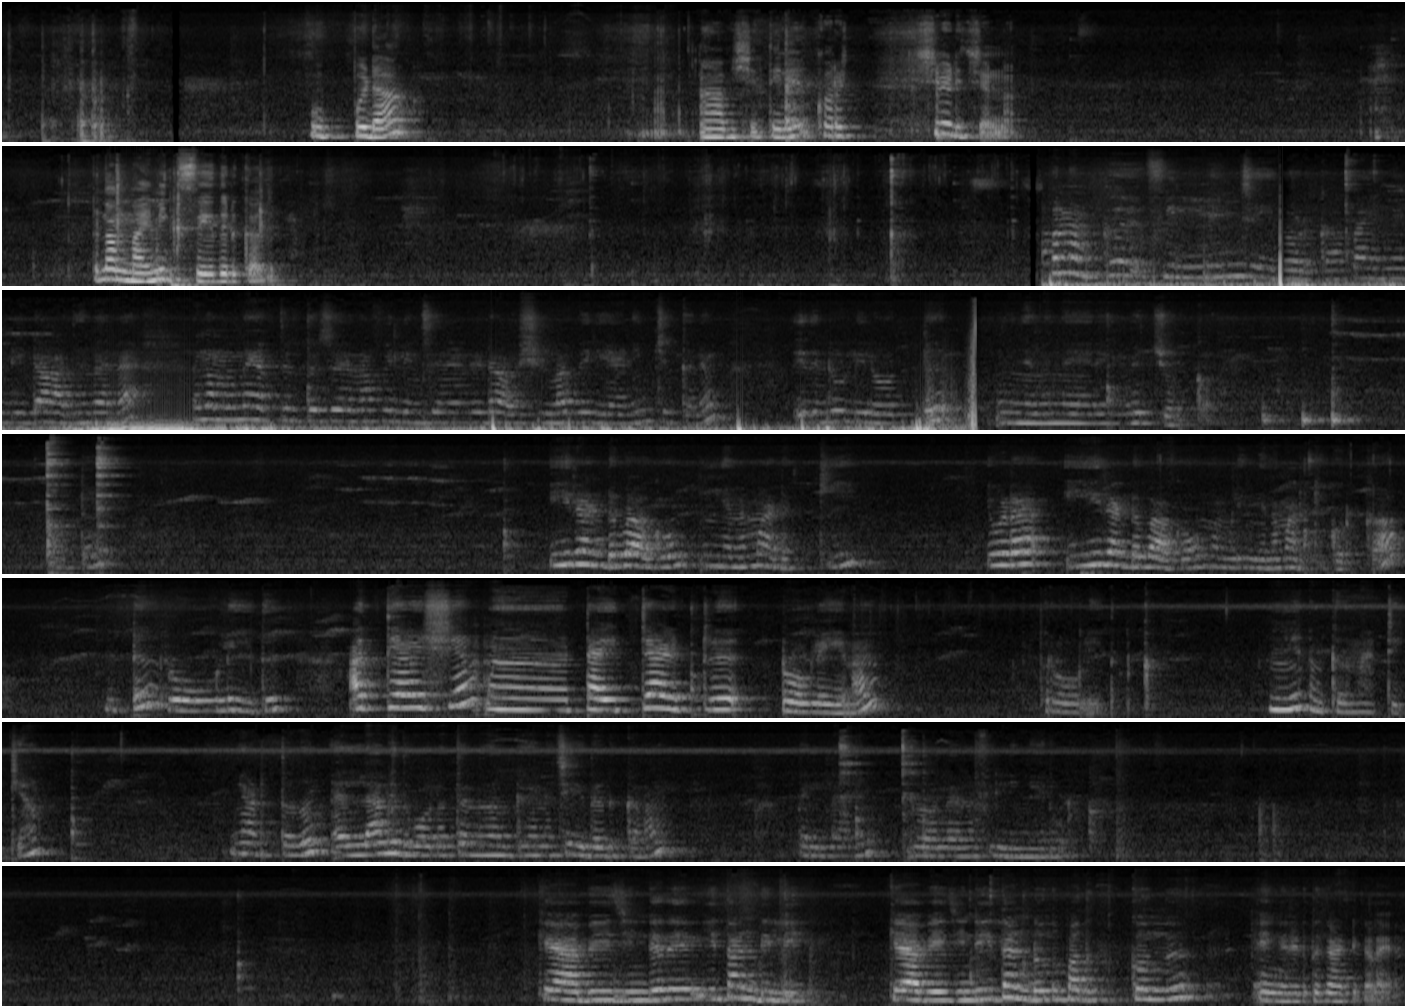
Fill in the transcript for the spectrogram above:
ഉപ്പിടുക ആവശ്യത്തിന് കുറച്ച് വെളിച്ചെണ്ണ. നന്നായി മിക്സ് ചെയ്തെടുക്കുക അത് അപ്പൊ നമുക്ക് ഫില്ലിങ് ചെയ്ത് കൊടുക്കാം അപ്പൊ അതിന് വേണ്ടിയിട്ട് ആദ്യം തന്നെ നമ്മൾ നേരത്തെ എടുത്ത് ചെയ്യുന്ന ഫില്ലിങ്സിന് വേണ്ടിയിട്ട് ആവശ്യമുള്ള ബിരിയാണിയും ചിക്കനും ഇതിന്റെ ഉള്ളിലോട്ട് ഇങ്ങനെ നേരെ ഇങ്ങനെ വെച്ച് കൊടുക്കാം എന്നിട്ട് ഈ രണ്ട് ഭാഗവും ഇങ്ങനെ മടക്കി ഇവിടെ ഈ രണ്ട് ഭാഗവും നമ്മൾ ഇങ്ങനെ മടക്കി കൊടുക്കുക. എന്നിട്ട് റോൾ ചെയ്ത് അത്യാവശ്യം ടൈറ്റായിട്ട് റോൾ ചെയ്യണം. റോൾ ചെയ്ത് കൊടുക്കുക ഇനി നമുക്കത് മാറ്റിക്കാം ഇനി അടുത്തതും എല്ലാം ഇതുപോലെ തന്നെ നമുക്ക് ഇങ്ങനെ ചെയ്തെടുക്കണം. അപ്പം എല്ലാം ഇതുപോലെ തന്നെ ഫില്ലിങ് ചെയ്ത് കൊടുക്കാം ക്യാബേജിന്റെ ഈ തണ്ടില്ലേ? ക്യാബേജിന്റെ ഈ തണ്ടൊന്ന് പതുക്കെ ഒന്ന് എങ്ങനെ എടുത്ത് കാട്ടിക്കളയാം?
